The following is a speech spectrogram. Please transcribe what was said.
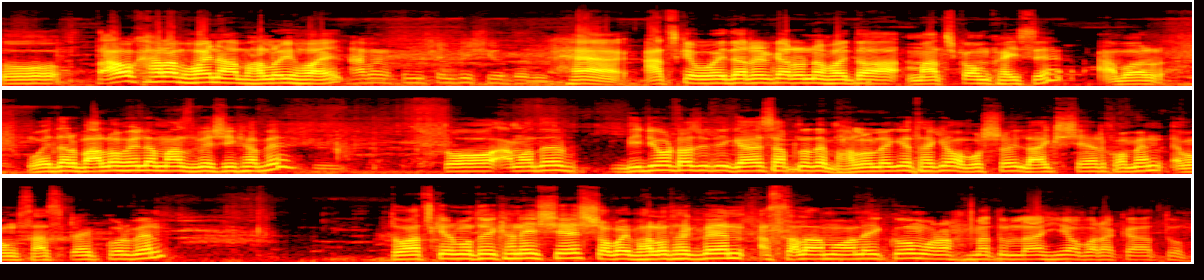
তো তাও খারাপ হয় না ভালোই হয়। হ্যাঁ আজকে ওয়েদারের কারণে হয়তো মাছ কম খাইছে আবার ওয়েদার ভালো হইলে মাছ বেশি খাবে। তো আমাদের ভিডিওটা যদি গ্যাস আপনাদের ভালো লেগে থাকে অবশ্যই লাইক শেয়ার কমেন্ট এবং সাবস্ক্রাইব করবেন। তো আজকের মতো এখানেই শেষ। সবাই ভালো থাকবেন। আসসালামু আলাইকুম রহমতুল্লাহি ওবরাকাতু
